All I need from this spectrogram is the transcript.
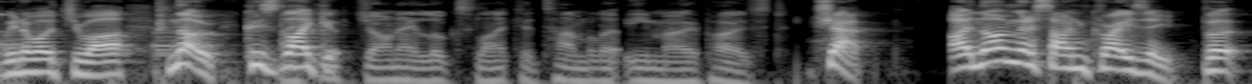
We know what you are. No, because like Jonnaay looks like a Tumblr emo post. Chat, I know I'm gonna sound crazy, but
